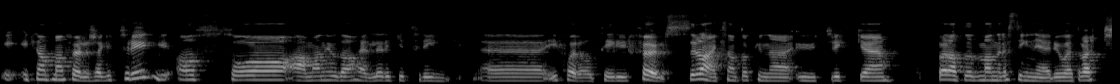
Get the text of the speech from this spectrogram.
ikke sant, Man føler seg ikke trygg, og så er man jo da heller ikke trygg eh, i forhold til følelser. da, ikke sant, Å kunne uttrykke For at man resignerer jo etter hvert.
